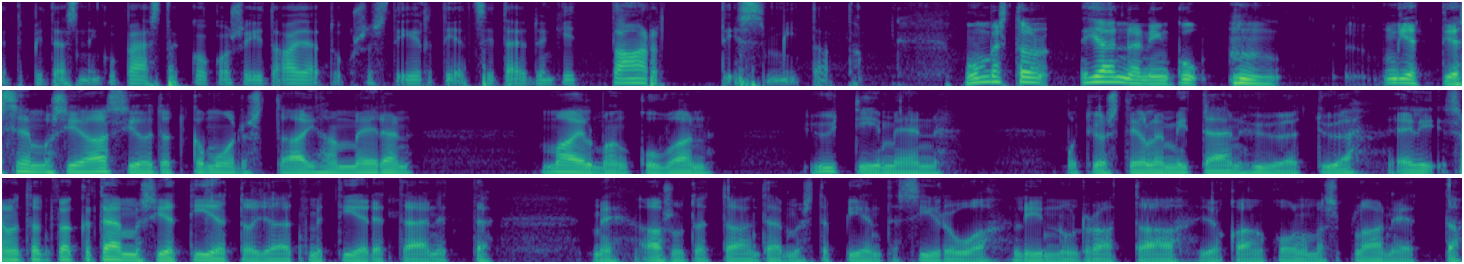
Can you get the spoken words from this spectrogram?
Että pitäisi niin kuin päästä koko siitä ajatuksesta irti, että sitä jotenkin tarttisi mitata. Mun mielestä on jännä niin kuin, miettiä sellaisia asioita, jotka muodostaa ihan meidän maailmankuvan ytimen – mutta josta ei ole mitään hyötyä. Eli sanotaan vaikka tämmöisiä tietoja, että me tiedetään, että me asutetaan tämmöistä pientä sirua, linnunrataa, joka on kolmas planeetta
